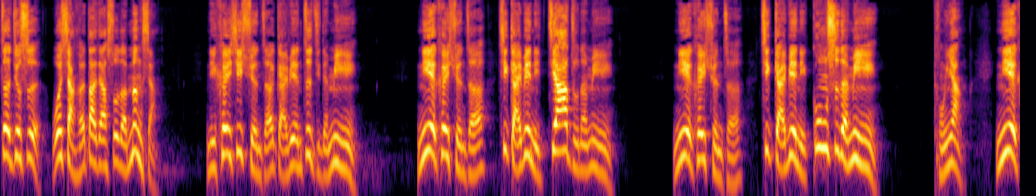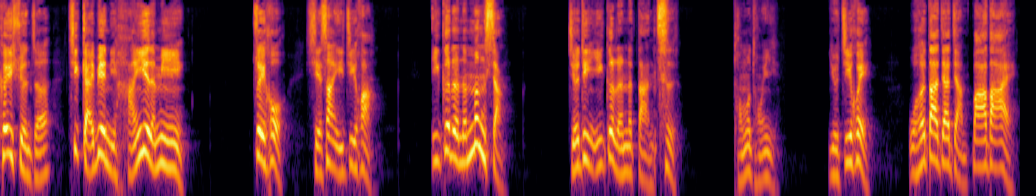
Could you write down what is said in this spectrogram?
这就是我想和大家说的梦想。你可以去选择改变自己的命运，你也可以选择去改变你家族的命运，你也可以选择。去改变你公司的命运，同样，你也可以选择去改变你行业的命运。最后写上一句话：一个人的梦想决定一个人的档次，同不同意？有机会，我和大家讲八大爱。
